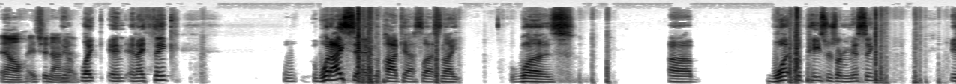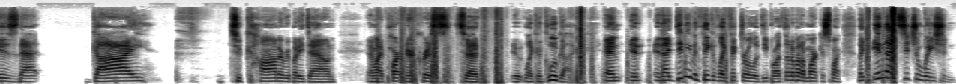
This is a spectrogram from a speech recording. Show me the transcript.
no, it should not you know, have. like and and I think what I said in the podcast last night was uh what the Pacers are missing is that guy to calm everybody down and my partner Chris said like a glue guy and it, and I didn't even think of like Victor Oladipo I thought about a Marcus Smart like in that situation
